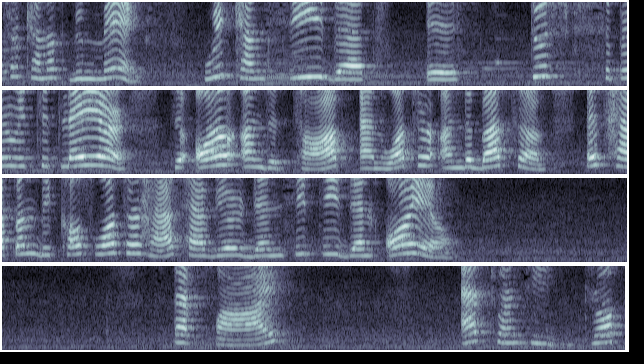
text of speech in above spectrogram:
Water cannot be mixed. We can see that is two separated layer. The oil on the top and water on the bottom. It happened because water has heavier density than oil. Step 5. Add 20 drop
